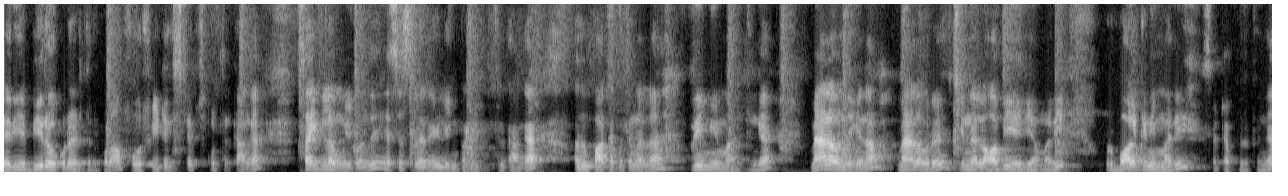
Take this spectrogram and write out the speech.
பெரிய பீரோ கூட எடுத்துகிட்டு போகலாம் ஃபோர் ஃபீட்டுக்கு ஸ்டெப்ஸ் கொடுத்துருக்காங்க. சைடில் உங்களுக்கு வந்து எஸ்எஸ்ல ரெயிலிங் பண்ணி கொடுத்துருக்காங்க அதுவும் பார்க்கறதுக்கு நல்லா ப்ரீமியமாக இருக்குங்க. மேலே வந்தீங்கன்னா மேலே ஒரு சின்ன லாபி ஏரியா மாதிரி ஒரு பால்கனி மாதிரி செட்டப் இருக்குங்க.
